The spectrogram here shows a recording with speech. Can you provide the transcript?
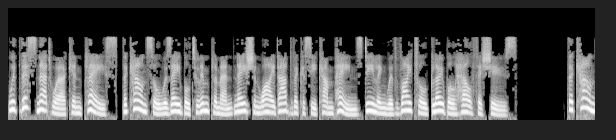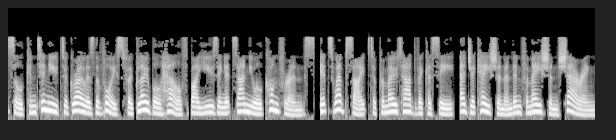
With this network in place, the Council was able to implement nationwide advocacy campaigns dealing with vital global health issues. The Council continued to grow as the voice for global health by using its annual conference, its website to promote advocacy, education and information sharing,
